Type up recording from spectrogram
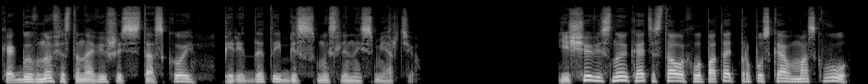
как бы вновь остановившись с тоской перед этой бессмысленной смертью. Еще весной Катя стала хлопотать пропуска в Москву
